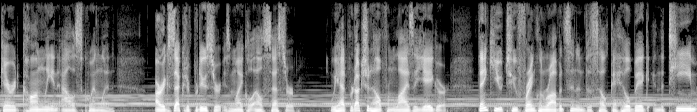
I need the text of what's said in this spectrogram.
Garrard Conley, and Alice Quinlan. Our executive producer is Michael L. Sesser. We had production help from Liza Yeager. Thank you to Franklin Robinson and Vaselka Hilbig and the team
